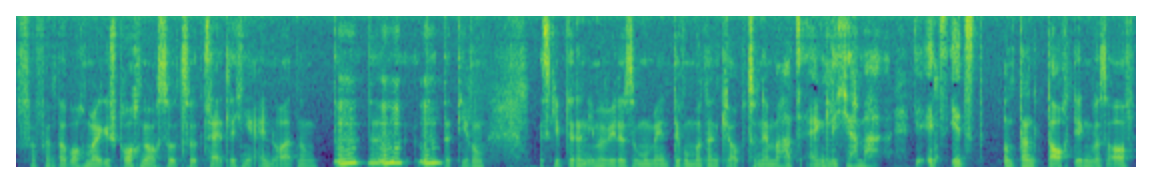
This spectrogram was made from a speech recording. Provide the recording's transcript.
vor, ein paar Wochen mal gesprochen, auch so zur zeitlichen Einordnung der, mhm. der, mhm. der, der Datierung. Es gibt ja dann immer wieder so Momente, wo man dann glaubt, so, ne, man hat es eigentlich, ja, man, jetzt, jetzt und dann taucht irgendwas auf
